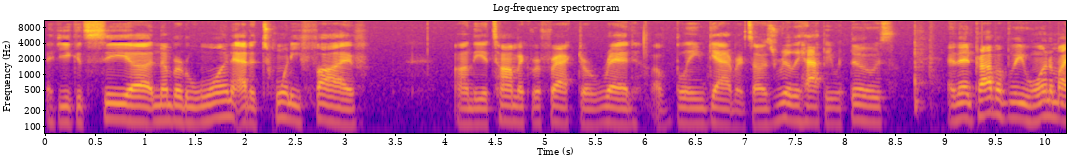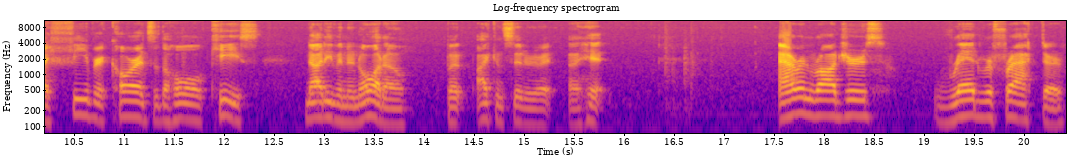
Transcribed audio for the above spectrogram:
if you could see, uh, numbered 1 out of 25 on the Atomic Refractor red of Blaine Gabbert. So I was really happy with those. And then probably one of my favorite cards of the whole case, not even an auto, but I consider it a hit. Aaron Rodgers, red refractor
